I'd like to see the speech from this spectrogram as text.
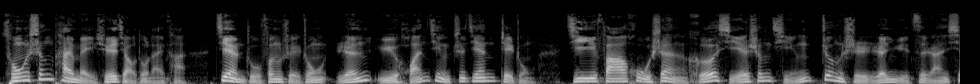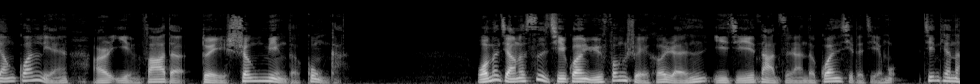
从生态美学角度来看，建筑风水中人与环境之间这种激发互渗、和谐生情，正是人与自然相关联而引发的对生命的共感。我们讲了四期关于风水和人以及大自然的关系的节目，今天呢，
